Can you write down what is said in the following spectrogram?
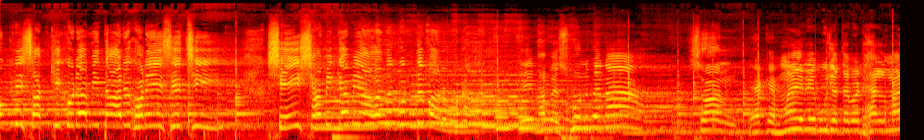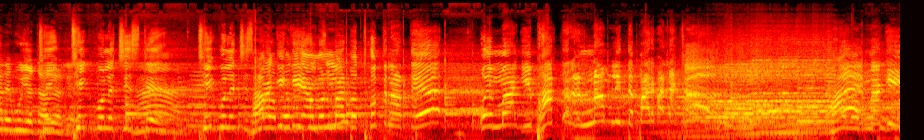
অগ্নি সাক্ষী করে আমি তার ঘরে এসেছি সেই স্বামীকে আমি আলাদা করতে পারব না। এইভাবে শুনবে না। শোন। একে মায়েরে বুঝাতে হবে ঢাল মায়েরে বুঝাতে হবে ঠিক বলেছিস রে হ্যাঁ। ঠিক বলেছিস। মাগি কি এমন। মারবো থতনাতে? ওই মাগি ভাতার নাম নিতে পারবে না কো মাগি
